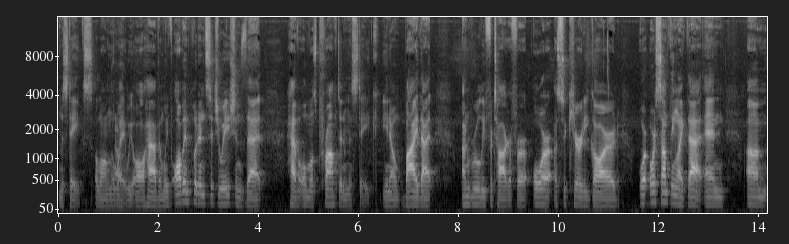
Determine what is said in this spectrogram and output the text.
mistakes along the oh. way. We all have, and we've all been put in situations that have almost prompted a mistake. You know, by that unruly photographer or a security guard or, or something like that. And um,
